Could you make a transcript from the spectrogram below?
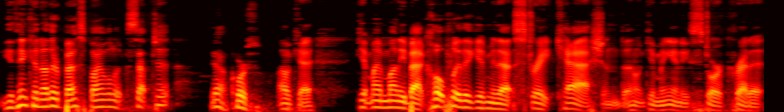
You think another Best Buy will accept it? Yeah, of course. Okay. Get my money back. Hopefully they give me that straight cash and they don't give me any store credit.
